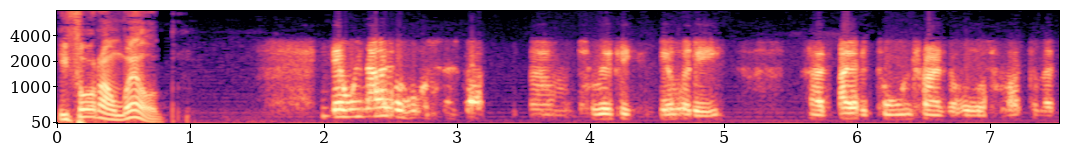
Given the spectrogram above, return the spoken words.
he fought on well. Yeah, we know the horse has got um, terrific ability. Uh, David Thorne trained the horse right from its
